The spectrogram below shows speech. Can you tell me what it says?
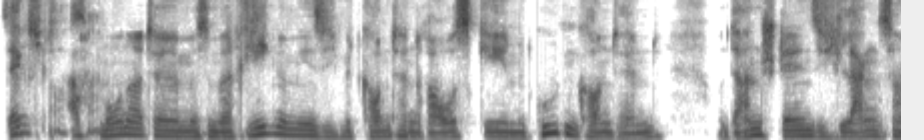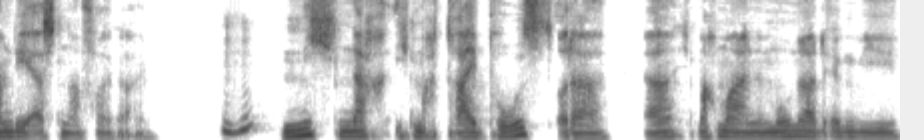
Sechs bis acht sagen. Monate müssen wir regelmäßig mit Content rausgehen, mit gutem Content. Und dann stellen sich langsam die ersten Erfolge ein. Mhm. Nicht nach, ich mache drei Posts oder ja, ich mache mal einen Monat irgendwie,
